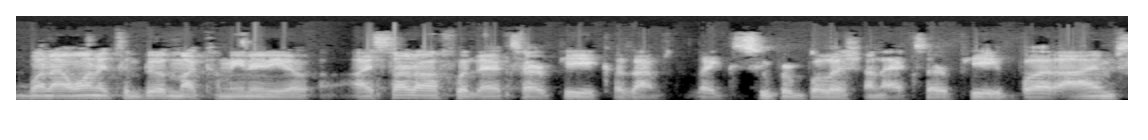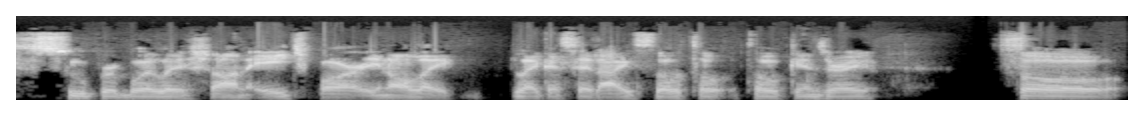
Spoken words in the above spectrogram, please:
when I wanted to build my community, I start off with XRP because I'm like super bullish on XRP, but I'm super bullish on HBAR. You know, like like I said, ISO to- tokens, right? So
